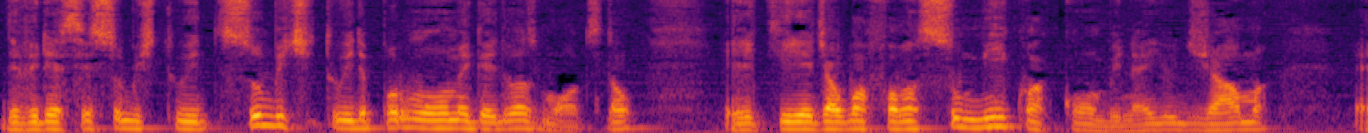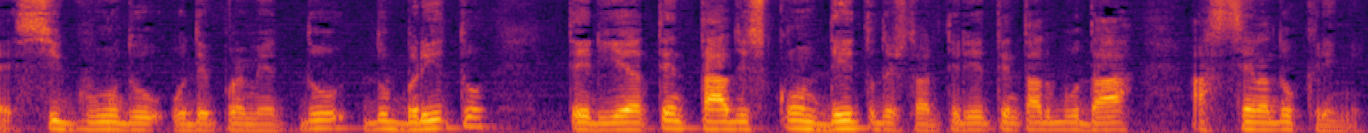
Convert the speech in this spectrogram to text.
deveria ser substituída, substituída por um ômega e duas motos. Então, ele queria de alguma forma sumir com a Kombi, né? E o Djalma, é, segundo o depoimento do, do Brito, teria tentado esconder toda a história, teria tentado mudar a cena do crime.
